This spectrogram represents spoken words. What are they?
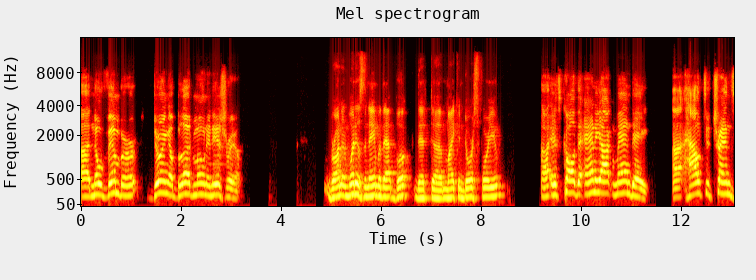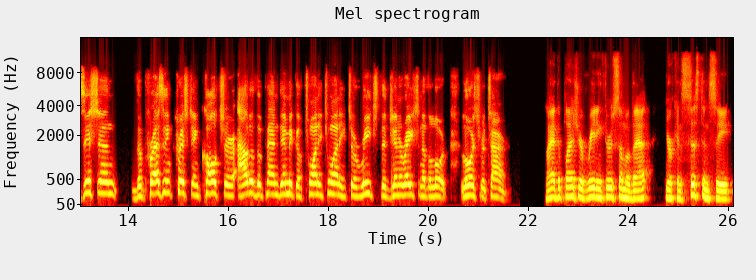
uh, November during a blood moon in Israel. Brandon, what is the name of that book that uh, Mike endorsed for you? Uh, it's called The Antioch Mandate uh, How to Transition the Present Christian Culture Out of the Pandemic of 2020 to Reach the Generation of the Lord, Lord's Return. I had the pleasure of reading through some of that. Your consistency.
